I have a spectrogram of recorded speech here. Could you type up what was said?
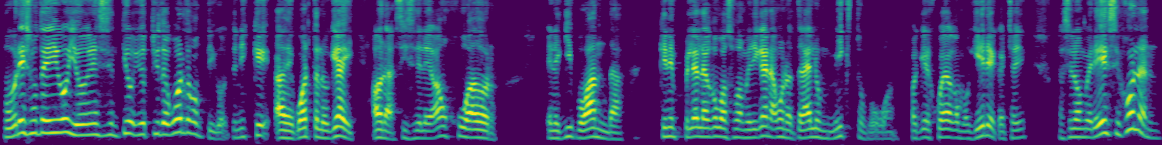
Por eso te digo, yo en ese sentido, yo estoy de acuerdo contigo. Tenéis que adecuarte a lo que hay. Ahora, si se le va a un jugador, el equipo anda, quieren pelear la Copa Sudamericana, bueno, traerle un mixto, para que él juegue como quiere, ¿cachai? O sea, se lo merece, Holland.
